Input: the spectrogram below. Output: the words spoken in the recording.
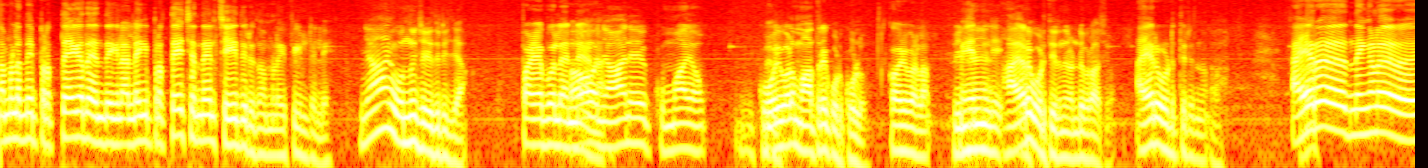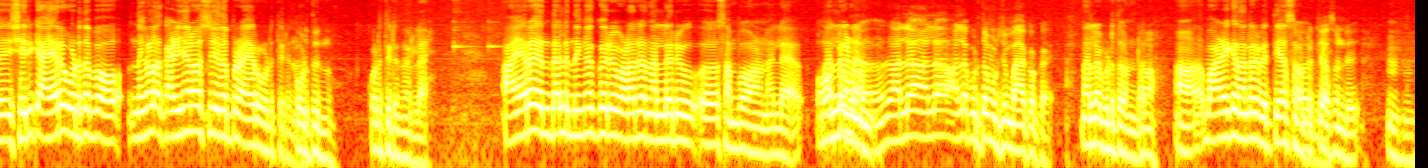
നമ്മൾ എന്തെങ്കിലും പ്രത്യേകത എന്തെങ്കിലും അല്ലെങ്കിൽ പ്രത്യേകിച്ച് എന്തെങ്കിലും ചെയ്തിരുന്നു നമ്മൾ ഈ ഫീൽഡിൽ ഞാൻ ഒന്നും ചെയ്തിട്ടില്ല. പഴയ പോലെ തന്നെ ഞാൻ കുമ്മായം കോഴിവളം മാത്രമേ കൊടുക്കുള്ളൂ. കോഴിവളം പിന്നെ അയർ കൊടുത്തിരുന്നു രണ്ട് പ്രാവശ്യം. അയർ കൊടുത്തിരുന്നു. അയർ നിങ്ങൾ ശരിക്കും അയർ കൊടുത്തപ്പോൾ നിങ്ങൾ കഴിഞ്ഞ പ്രാവശ്യം ചെയ്തപ്പോൾ അയർ കൊടുത്തിരുന്നു? കൊടുത്തിരുന്നു. കൊടുത്തിരുന്നു അല്ലേ? അയർ എന്തായാലും നിങ്ങൾക്കൊരു വളരെ നല്ലൊരു സംഭവമാണ് അല്ലേ? നല്ല ഗുണം. നല്ല നല്ല നല്ല പിടുത്തം പിടിച്ചും ബാക്കൊക്കെ. നല്ല പിടുത്തമുണ്ട്. ആ. വാഴയ്ക്ക് നല്ലൊരു വ്യത്യാസമുണ്ട് വ്യത്യാസമുണ്ട്. ഉം ഉം.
